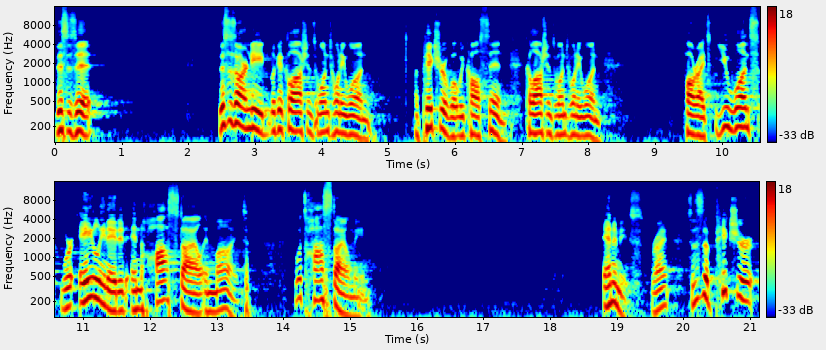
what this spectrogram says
This is it. This is our need. Look at Colossians 1:21, a picture of what we call sin. Colossians 1:21. Paul writes, "You once were alienated and hostile in mind." What's hostile mean? Enemies, right? So this is a picture.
